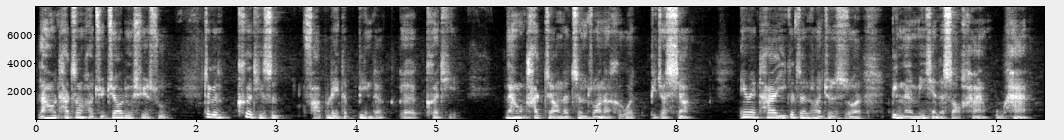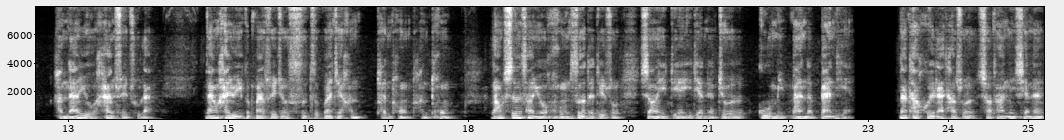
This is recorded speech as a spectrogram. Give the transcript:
然后他正好去交流学术，这个课题是法布雷的病的呃课题，然后他讲的症状呢和我比较像，因为他一个症状就是说病人明显的少汗无汗，很难有汗水出来，然后还有一个伴随就是四肢关节很疼痛很痛，然后身上有红色的这种像一点一点点就是过敏般的斑点，那他回来他说小唐你现在。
